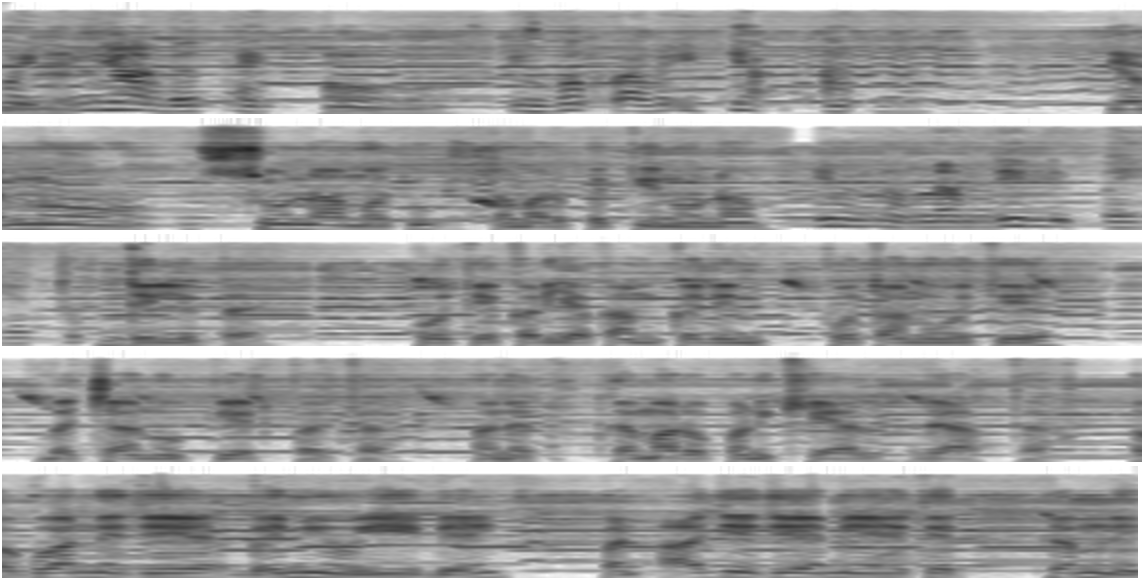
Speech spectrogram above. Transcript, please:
બે ત્યાં હતા. હા હા. પપ્પા વહી ગયા એમનું શું નામ હતું? તમારા પતિનું નામ? એમનું નામ દિલીપભાઈ હતું. દિલીપભાઈ. પોતે કડિયા કામ કરીને પોતાનું તે બચ્ચાનું પેટ ભરતા. અને તમારો પણ ખ્યાલ રાખતા. ભગવાનને જે ગમ્યું એ બે પણ આજે જે અમે તે તમને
